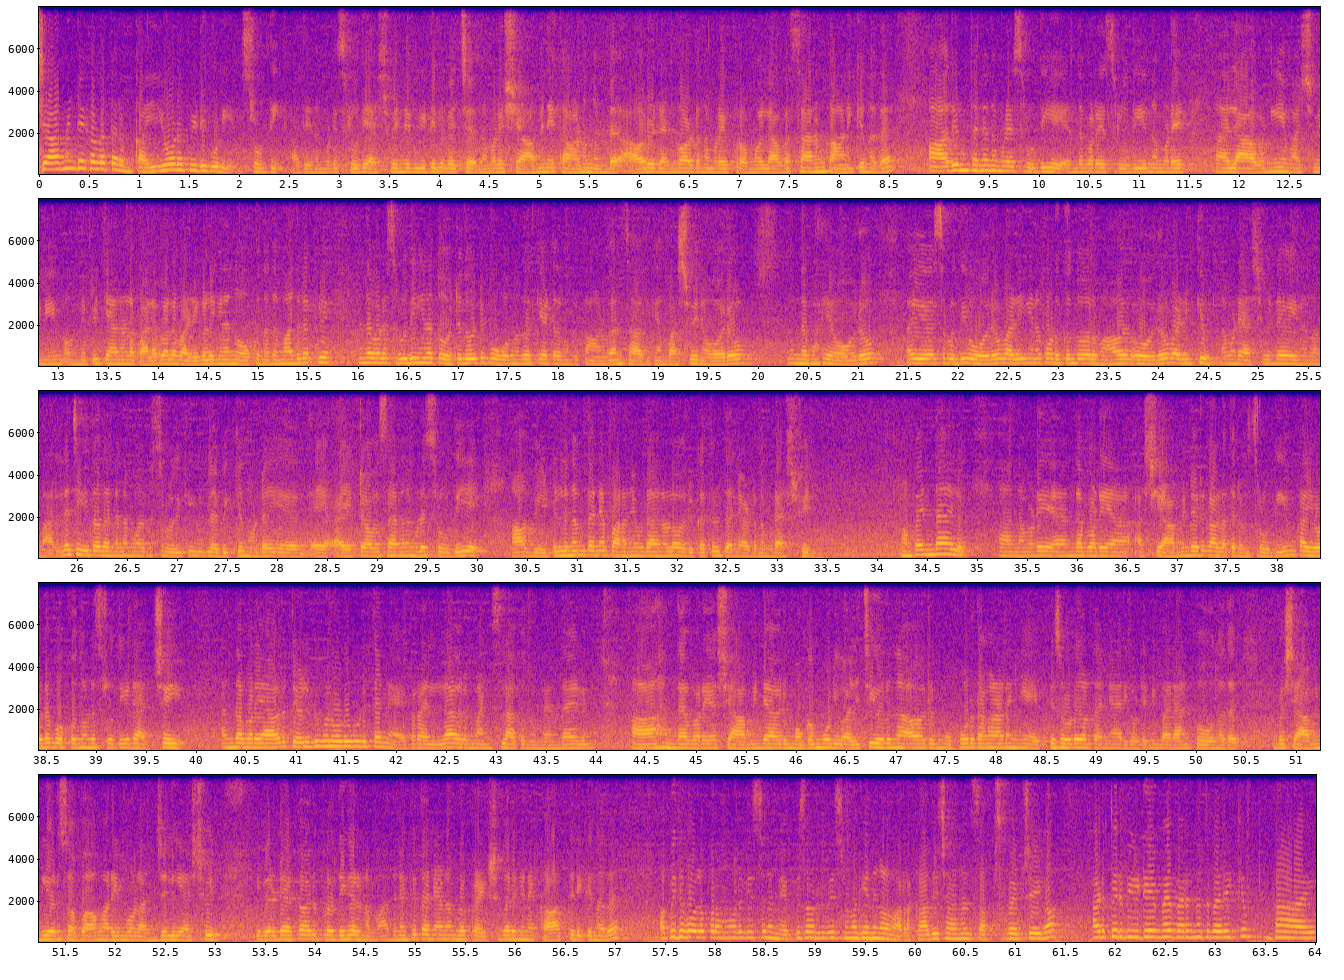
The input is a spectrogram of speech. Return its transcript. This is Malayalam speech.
ശ്യാമിന്റെ കള്ളത്തരം കയ്യോടെ പിടികൂടി. ശ്രുതി. അതെ നമ്മുടെ ശ്രുതി അശ്വിന്റെ വീട്ടിൽ വെച്ച് നമ്മുടെ ശ്യാമിനെ കാണുന്നുണ്ട്. ആ ഒരു രംഗമായിട്ട് നമ്മുടെ പ്രൊമോയിൽ അവസാനം കാണിക്കുന്നത്. ആദ്യം തന്നെ നമ്മുടെ ശ്രുതിയെ എന്താ പറയുക ശ്രുതി നമ്മുടെ ലാവണിയെയും അശ്വിനെയും ഒന്നിപ്പിക്കാനുള്ള പല പല വഴികളിങ്ങനെ നോക്കുന്നതും അതിലൊക്കെ എന്താ പറയുക ശ്രുതി ഇങ്ങനെ തോറ്റു തോറ്റു പോകുന്നതൊക്കെ ആയിട്ട് നമുക്ക് കാണുവാൻ സാധിക്കാം. അപ്പം അശ്വിൻ ഓരോ എന്താ പറയുക ഓരോ ശ്രുതി ഓരോ വഴി ഇങ്ങനെ കൊടുക്കുന്നതോറും ആ ഓരോ വഴിക്കും നമ്മുടെ അശ്വിന്റെ കയ്യിൽ നിന്ന് നല്ല ചീത്ത തന്നെ നമ്മുടെ ശ്രുതിക്ക് ലഭിക്കുന്നുണ്ട്. ഏറ്റവും അവസാനം നമ്മുടെ ശ്രുതിയെ ആ വീട്ടിൽ നിന്നും തന്നെ പറഞ്ഞു വിടാനുള്ള ഒരുക്കത്തിൽ തന്നെയാണ് നമ്മുടെ അശ്വിൻ. അപ്പോൾ എന്തായാലും നമ്മുടെ എന്താ പറയുക ശ്യാമിന്റെ ഒരു കള്ളത്തരം ശ്രുതിയും കൈയോടെ പൊക്കുന്നുണ്ട് ശ്രുതിയുടെ അച്ഛയും എന്താ പറയുക ആ ഒരു തെളിവുകളോടുകൂടി തന്നെ ഇവർ എല്ലാവരും മനസ്സിലാക്കുന്നുണ്ട്. എന്തായാലും ആ എന്താ പറയുക ശ്യാമിന്റെ ആ ഒരു മുഖം മൂടി വലിച്ചു കയറുന്ന ആ ഒരു മുഹൂർത്തങ്ങളാണ് ഇനി എപ്പിസോഡുകൾ തന്നെ ആയിക്കോട്ടെ ഇനി വരാൻ പോകുന്നത്. അപ്പോൾ ശ്യാമിന്റെ ഒരു സ്വഭാവം അറിയുമ്പോൾ അഞ്ജലി അശ്വിൻ ഇവരുടെയൊക്കെ ഒരു പ്രതികരണം അതിനൊക്കെ തന്നെയാണ് നമ്മുടെ പ്രേക്ഷകർ ഇങ്ങനെ കാത്തിരിക്കുന്നത്. അപ്പോൾ ഇതുപോലെ പ്രൊമോ റിവ്യൂസിനും എപ്പിസോഡ് റിവ്യൂസിനും ഒക്കെ നിങ്ങൾ മറക്കാതെ ചാനൽ സബ്സ്ക്രൈബ് ചെയ്യുക. അടുത്തൊരു വീഡിയോയുമായി വരുന്നത് വരയ്ക്കും. ബൈ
